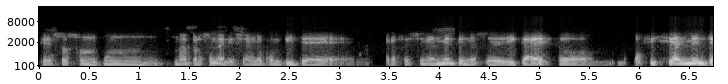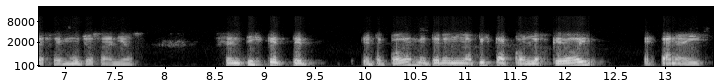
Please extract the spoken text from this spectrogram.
que sos una persona que ya no compite profesionalmente y no se dedica a esto oficialmente hace muchos años, ¿sentís que te, que te podés meter en una pista con los que hoy están ahí?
